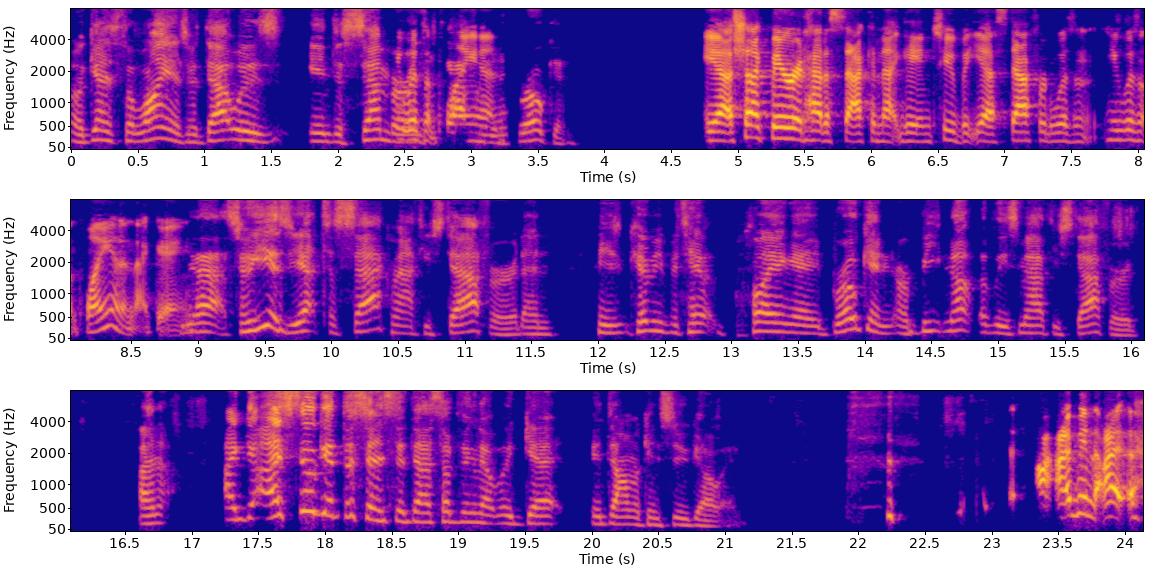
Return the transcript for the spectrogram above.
against the Lions, but that was in December. and wasn't playing. was broken. Yeah, Shaq Barrett had a sack in that game too, but yeah, Stafford wasn't. He wasn't playing in that game. Yeah, so he is yet to sack Matthew Stafford, and he could be playing a broken or beaten up at least Matthew Stafford. And I, I still get the sense that that's something that would get Ndamukong Suh going. I- mean, I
